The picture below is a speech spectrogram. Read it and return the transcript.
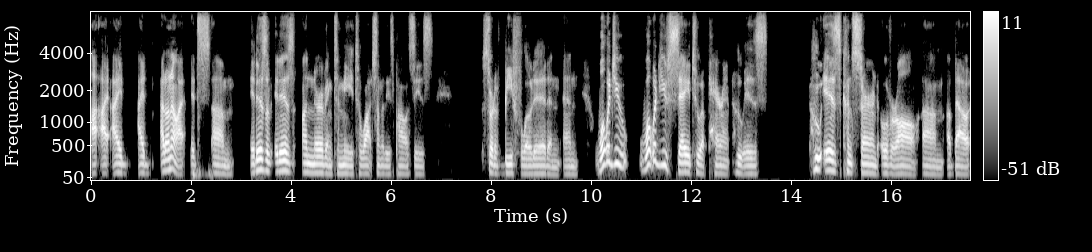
I, I, I, I don't know. It's um, it is it is unnerving to me to watch some of these policies sort of be floated and and what would you what would you say to a parent who is who is concerned overall um, about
